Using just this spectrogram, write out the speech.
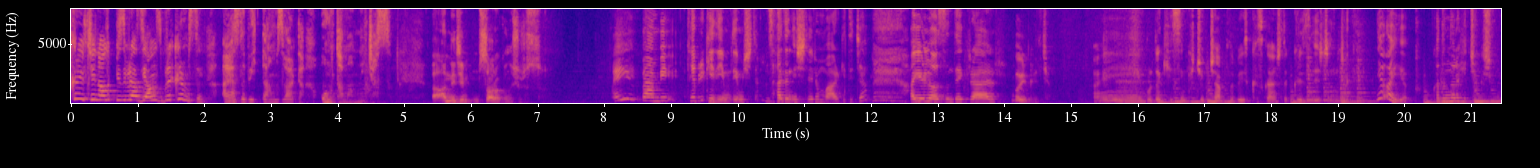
kraliçeni alıp bizi biraz yalnız bırakır mısın? Ayaz'la bir iddiamız var da onu tamamlayacağız. Anneciğim sonra konuşuruz. Ay ben bir tebrik edeyim demiştim. Zaten işlerim var gideceğim. Hayırlı olsun tekrar. Buyurun kraliçem. Ay burada kesin küçük çaplı bir kıskançlık krizi yaşanacak. Ne ayıp. Kadınlara hiç yakışmıyor.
